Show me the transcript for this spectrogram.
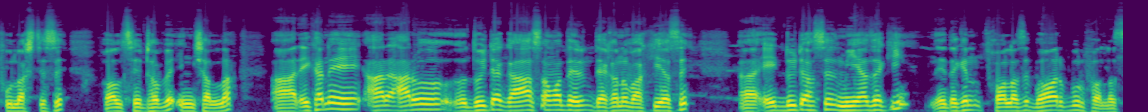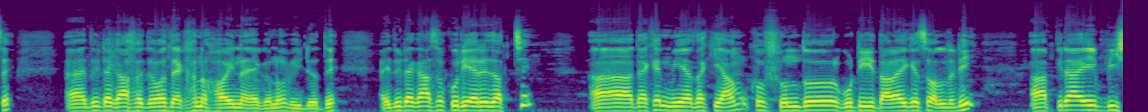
ফুল আসতেছে, ফল সেট হবে ইনশাল্লাহ। আর এখানে আর আরও দুইটা গাছ আমাদের দেখানো বাকি আছে। এই দুইটা হচ্ছে মিয়াজাকি, এই দেখেন ফল আছে, ভরপুর ফল আছে। দুইটা গাছ হয়তো দেখানো হয় না এখনও ভিডিওতে। এই দুইটা গাছও কুরিয়ারে যাচ্ছে। দেখেন মিয়াজাকি আম, খুব সুন্দর গুটি দাঁড়ায় গেছে অলরেডি প্রায় বিশ,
